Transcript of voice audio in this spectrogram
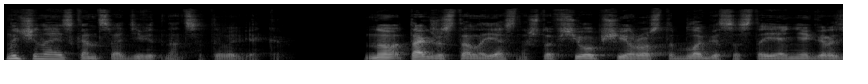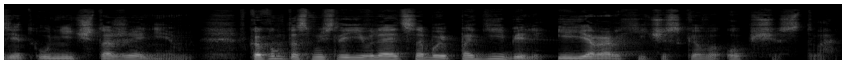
начиная с конца XIX века. Но также стало ясно, что всеобщий рост благосостояния грозит уничтожением, в каком-то смысле является собой погибель иерархического общества.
